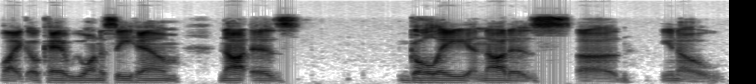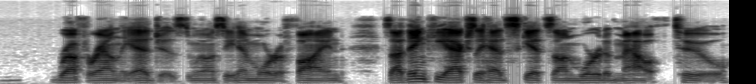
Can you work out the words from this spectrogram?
like, okay, we want to see him not as gully and not as, uh, you know, rough around the edges. We want to see him more refined. So I think he actually had skits on word of mouth too.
